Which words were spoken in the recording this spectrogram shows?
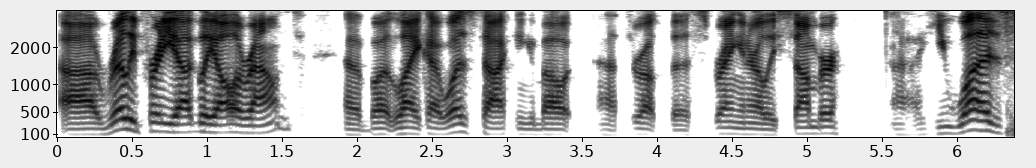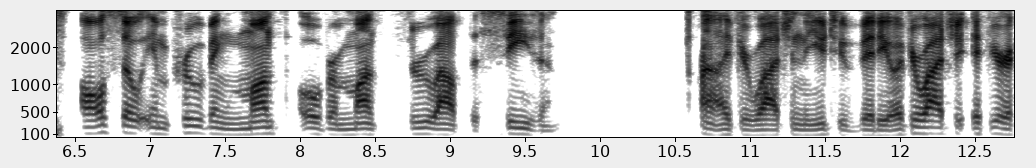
Uh, really pretty ugly all around. Uh, but like I was talking about uh, throughout the spring and early summer, uh, he was also improving month over month throughout the season. Uh, if you're watching the YouTube video, if you're watching, if you're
